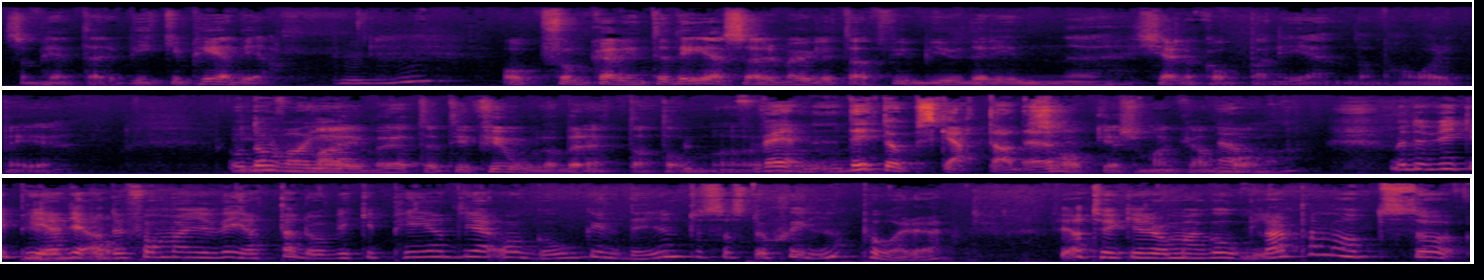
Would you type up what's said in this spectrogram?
som heter Wikipedia. Mm. Och funkar inte det så är det möjligt att vi bjuder in eh, Kjell Company igen. De har varit med Och de var i ju majmötet i fjol och berättat om eh, väldigt uppskattade. saker som man kan ha. Ja. Men du, Wikipedia, ja, det får man ju veta då. Wikipedia och Google, det är ju inte så stor skillnad på det. För jag tycker om man googlar på något så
